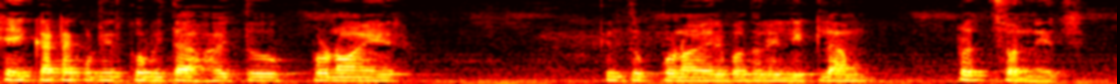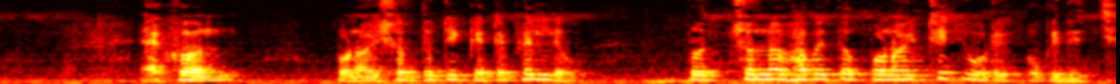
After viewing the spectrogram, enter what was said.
সেই কাটাকুটির কবিতা হয়তো প্রণয়ের, কিন্তু প্রণয়ের বদলে লিখলাম প্রচ্ছন্নের। এখন প্রণয় শব্দটি কেটে ফেললেও প্রচ্ছন্নভাবে তো প্রণয় ঠিকই উঠে, উকি দিচ্ছে।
